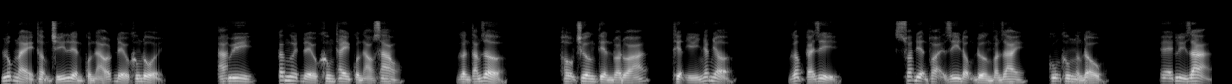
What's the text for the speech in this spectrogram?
lúc này thậm chí liền quần áo đều không đổi. A huy, các ngươi đều không thay quần áo sao? Gần tám giờ, hậu trường tiền đoá đoá, thiện ý nhắc nhở. Gấp cái gì? Xoát điện thoại di động đường văn giai cũng không ngầm đầu. Hệ lý dạ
